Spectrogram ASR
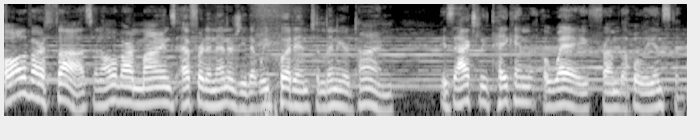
All of our thoughts and all of our mind's effort and energy that we put into linear time is actually taken away from the holy instant.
